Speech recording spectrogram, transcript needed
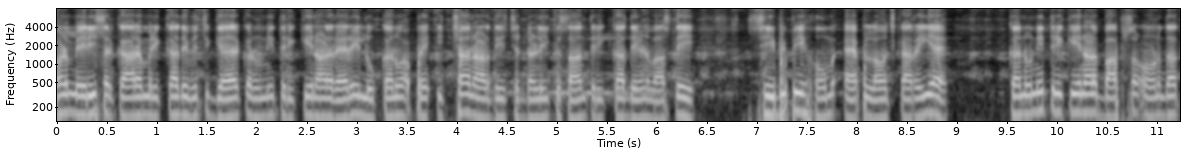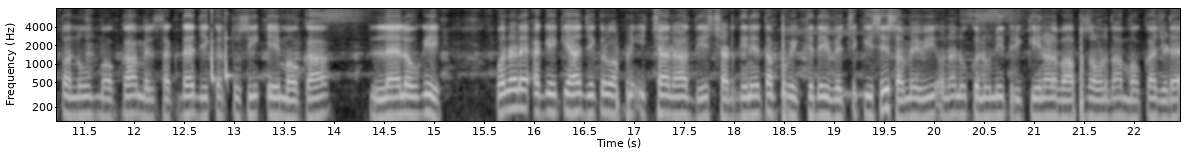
ਹੁਣ ਮੇਰੀ ਸਰਕਾਰ ਅਮਰੀਕਾ ਦੇ ਵਿੱਚ ਗੈਰ ਕਾਨੂੰਨੀ ਤਰੀਕੇ ਨਾਲ ਰਹਿ ਰਹੇ ਲੋਕਾਂ ਨੂੰ ਆਪਣੇ ਇੱਛਾ ਨਾਲ ਦੇਸ਼ ਛੱਡਣ ਲਈ ਕਿਸਾਨ ਤਰੀਕਾ ਦੇਣ ਵਾਸਤੇ CBP ਹੋਮ ਐਪ ਲਾਂਚ ਕਰ ਰਹੀ ਹੈ। ਕਾਨੂੰਨੀ ਤਰੀਕੇ ਨਾਲ ਵਾਪਸ ਆਉਣ ਦਾ ਤੁਹਾਨੂੰ ਮੌਕਾ ਮਿਲ ਸਕਦਾ ਹੈ, ਜੇਕਰ ਤੁਸੀਂ ਇਹ ਮੌਕਾ ਲੈ ਲਓਗੇ। ਉਹਨਾਂ ਨੇ ਅੱਗੇ ਕਿਹਾ, ਜੇਕਰ ਉਹ ਆਪਣੀ ਇੱਛਾ ਨਾਲ ਦੇਸ਼ ਛੱਡਦੇ ਨੇ, ਤਾਂ ਭਵਿੱਖ ਦੇ ਵਿੱਚ ਕਿਸੇ ਸਮੇਂ ਵੀ ਉਹਨਾਂ ਨੂੰ ਕਾਨੂੰਨੀ ਤਰੀਕੇ ਨਾਲ ਵਾਪਸ ਆਉਣ ਦਾ ਮੌਕਾ ਜਿਹੜਾ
